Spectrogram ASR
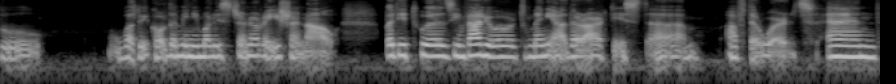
to what we call the minimalist generation now, but it was invaluable to many other artists um, afterwards. And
